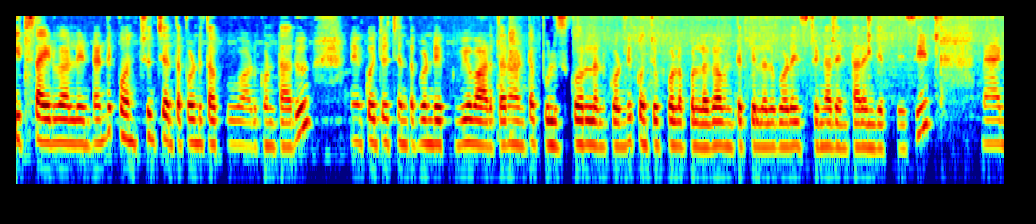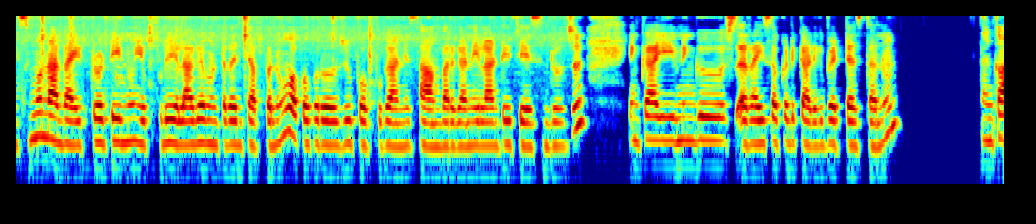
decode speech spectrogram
ఇటు సైడ్ వాళ్ళు ఏంటంటే కొంచెం చింతపండు తక్కువ వాడుకుంటారు. నేను కొంచెం చింతపండు ఎక్కువే వాడతాను. అంటే పులుసు కూరలు అనుకోండి కొంచెం పుల్ల పుల్లగా ఉంటే పిల్లలు కూడా ఇష్టంగా తింటారని చెప్పేసి మ్యాక్సిమం నా నైట్ రొటీను ఎప్పుడు ఇలాగే ఉంటుందని చెప్పను. ఒక్కొక్క రోజు పప్పు కానీ సాంబార్ కానీ ఇలాంటివి చేసిన రోజు ఇంకా ఈవినింగ్ రైస్ ఒకటి కడిగి పెట్టేస్తాను. ఇంకా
